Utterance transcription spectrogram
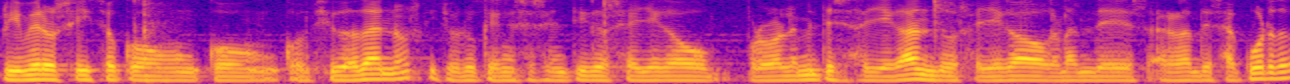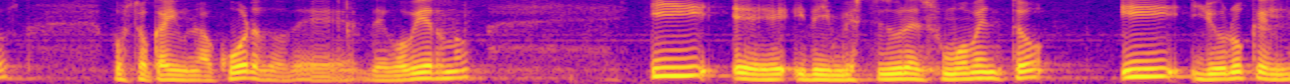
Primero se hizo con, Ciudadanos, que yo creo que en ese sentido se ha llegado, probablemente se está llegando, se ha llegado a grandes, a grandes acuerdos, puesto que hay un acuerdo de, gobierno y, eh, y de investidura en su momento, y yo creo que el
